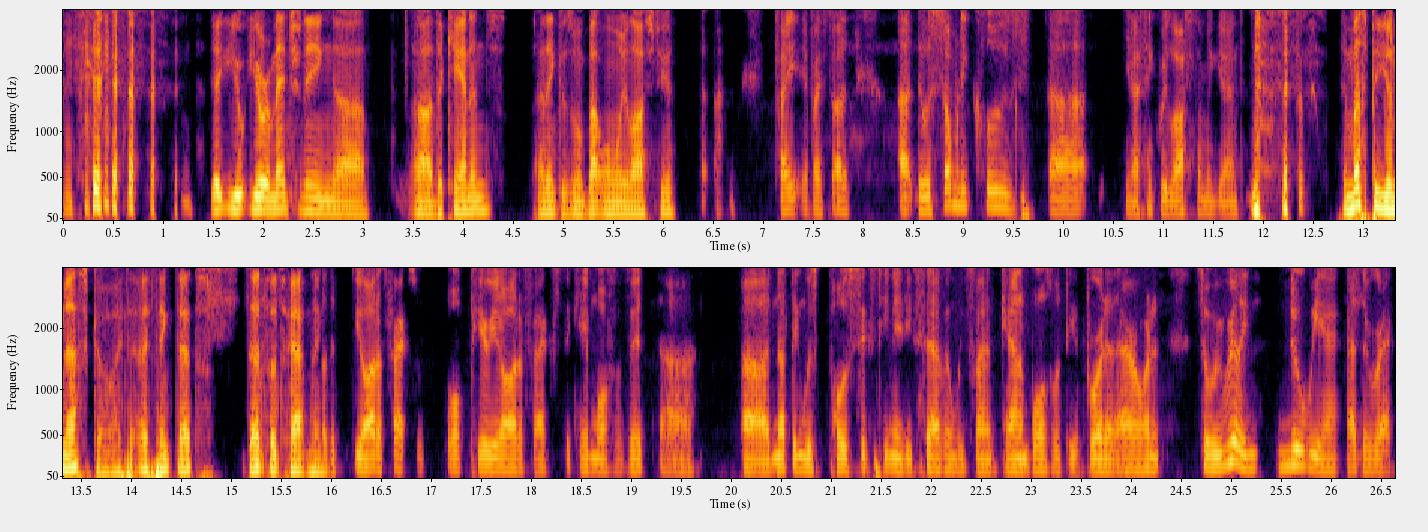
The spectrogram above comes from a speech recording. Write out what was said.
you you were mentioning uh, uh, the cannons. I think is about when we lost you. if I if I started, uh, there was so many clues. Uh, Yeah, I think we lost them again. It must be UNESCO. I, th- I think that's that's what's happening. the, the artifacts, all period artifacts that came off of it. Uh, uh, nothing was post 1687. We found cannonballs with the broadhead arrow on it. So we really knew we had the wreck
